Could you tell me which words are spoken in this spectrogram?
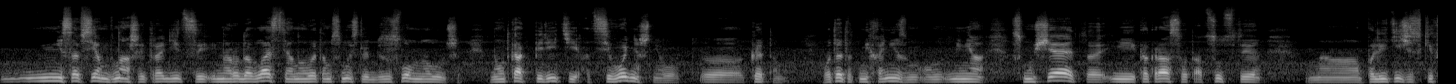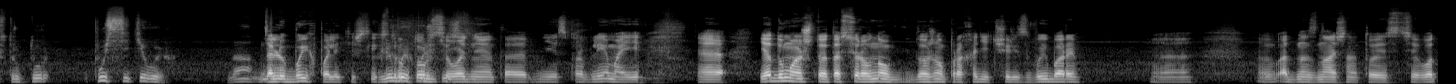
не совсем в нашей традиции и народовластия, она в этом смысле безусловно лучше. Но вот как перейти от сегодняшнего э, к этому? Вот этот механизм, он меня смущает, э, и как раз вот отсутствие э, политических структур, пусть сетевых, да, Да любых политических Любых структур политических. сегодня это есть проблема. И я думаю, что это все равно должно проходить через выборы э, однозначно. То есть вот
